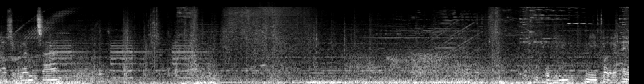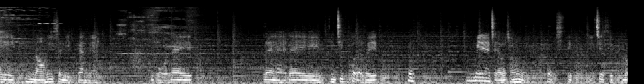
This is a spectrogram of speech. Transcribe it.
ห้าสิบแล้วจ้าผมมีเปิดให้น้องที่สนิทกันเนี่ยโอ้โหได้ได้ได้จริงๆเปิดไปไม่แน่ใจว่าทั้งหมดหกสิบหรือเจ็ดสิบโล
